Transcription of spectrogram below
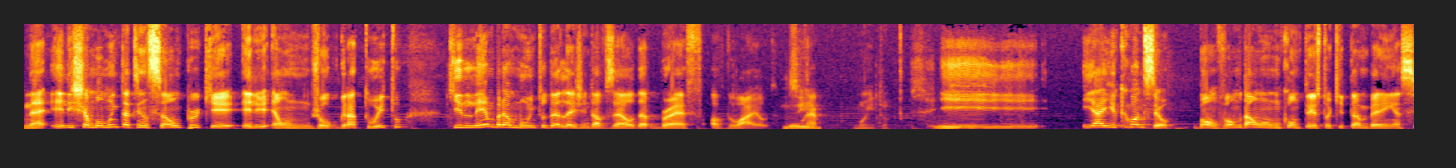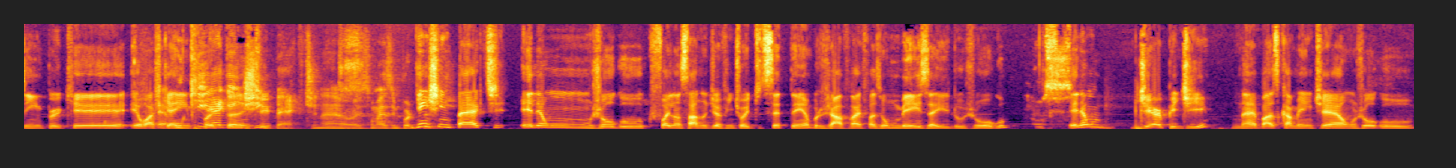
né? Ele chamou muita atenção porque ele é um jogo gratuito que lembra muito The Legend of Zelda Breath of the Wild, Sim. né? Muito. E e aí o que aconteceu? Bom, vamos dar um, um contexto aqui também, assim, porque eu acho que é o que é Genshin importante. Impact, né? Isso é o mais importante. Genshin Impact, ele é um jogo que foi lançado no dia 28 de setembro, já vai fazer um mês aí do jogo. Nossa. Ele é um JRPG, né? Basicamente é um jogo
